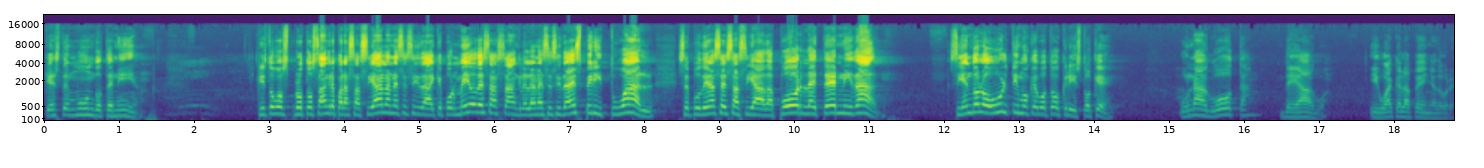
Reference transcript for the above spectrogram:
que este mundo tenía. Cristo brotó sangre para saciar la necesidad y que por medio de esa sangre la necesidad espiritual se pudiera ser saciada por la eternidad. Siendo lo último que votó Cristo, ¿qué? Una gota de agua, igual que la peña de Ore.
